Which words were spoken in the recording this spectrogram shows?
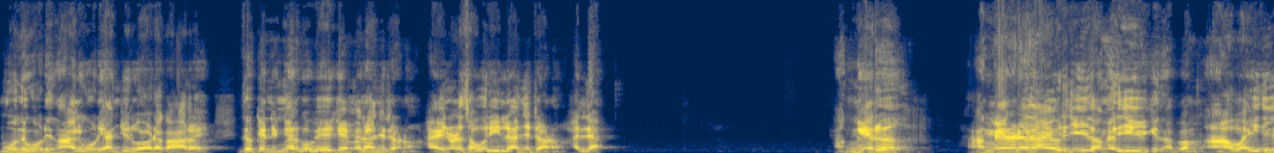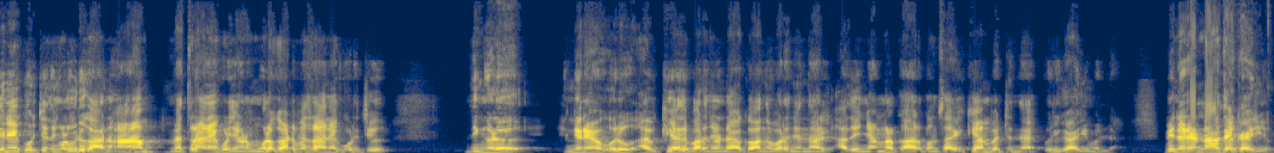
മൂന്ന് കോടി നാല് കോടി അഞ്ച് രൂപയുടെ കാറ് ഇതൊക്കെ നിങ്ങൾക്ക് ഉപയോഗിക്കാൻ വരാഞ്ഞിട്ടാണോ അതിനുള്ള സൗകര്യം ഇല്ലാഞ്ഞിട്ടാണോ? അല്ല. അങ്ങേര് അങ്ങേരുടേതായ ഒരു ജീവിതം അങ്ങേര് ജീവിക്കുന്നത് അപ്പം ആ വൈദികനെ കുറിച്ച് നിങ്ങൾ ഒരു കാരണം ആ മെത്രാനെ കുറിച്ച് ഞങ്ങളുടെ മൂലക്കാട്ട് മെത്രാനെ കുറിച്ച് നിങ്ങൾ ഇങ്ങനെ ഒരു അവിഖ്യാതി പറഞ്ഞുണ്ടാക്കാമെന്ന് പറഞ്ഞെന്നാൽ അത് ഞങ്ങൾക്കാർക്കും സഹിക്കാൻ പറ്റുന്ന ഒരു കാര്യമല്ല. പിന്നെ രണ്ടാമത്തെ കാര്യം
